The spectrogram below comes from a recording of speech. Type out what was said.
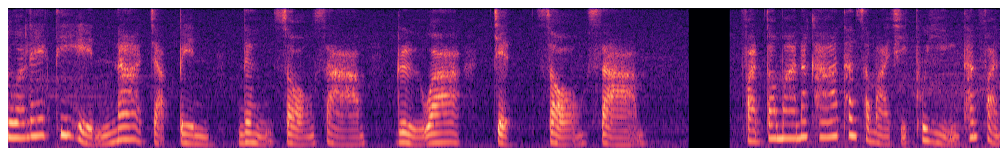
ตัวเลขที่เห็นน่าจะเป็น 1 2 3 หรือว่า 7 2 3 ฝันต่อมานะคะ ท่านสมาชิกผู้หญิง ท่านฝัน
